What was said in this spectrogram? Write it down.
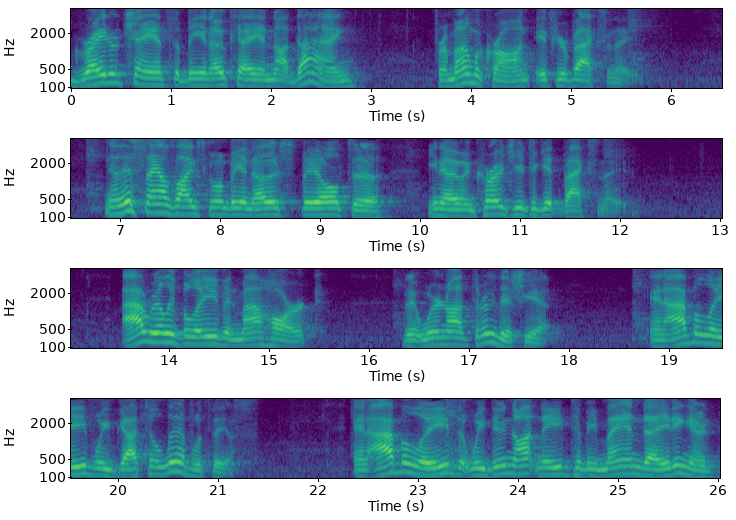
greater chance of being okay and not dying from Omicron if you're vaccinated. Now, this sounds like it's going to be another spill to, you know, encourage you to get vaccinated. I really believe in my heart that we're not through this yet. And I believe we've got to live with this. And I believe that we do not need to be mandating and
